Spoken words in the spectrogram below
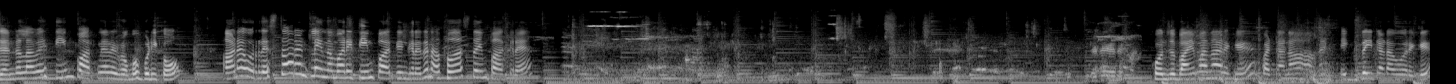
ஜென்ரலாவே தீம் பார்க்னா எனக்கு ரொம்ப பிடிக்கும். ஆனா ஒரு ரெஸ்டாரண்ட்ல இந்த மாதிரி தீம் பார்க்குங்கிறது நான் ஃபர்ஸ்ட் டைம் பாக்குறேன் கொஞ்சம் பயமா தான் இருக்கு பட் ஆனா எக்ஸைட்டடாவும் இருக்கு.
